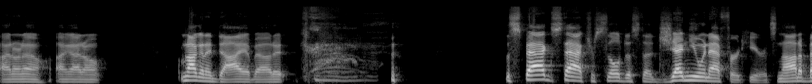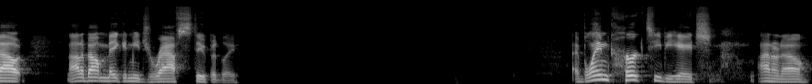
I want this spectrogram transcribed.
I don't know. I, I don't. I'm not gonna die about it. the spag stacks are still just a genuine effort here. It's not about not about making me draft stupidly. I blame Kirk TBH. I don't know.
